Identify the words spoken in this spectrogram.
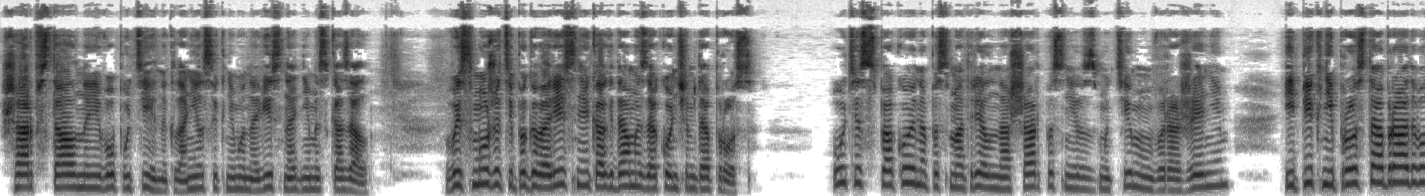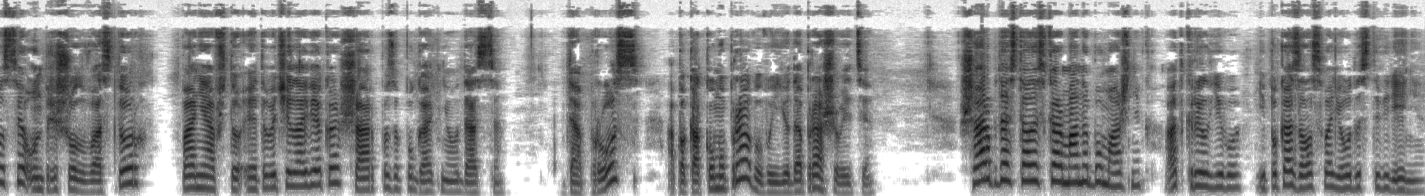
Шарп встал на его пути, наклонился к нему, навис над ним и сказал, «Вы сможете поговорить с ней, когда мы закончим допрос». Утис спокойно посмотрел на Шарпа с невозмутимым выражением, и Пик не просто обрадовался, он пришел в восторг, поняв, что этого человека Шарпу запугать не удастся. «Допрос? А по какому праву вы ее допрашиваете?» Шарп достал из кармана бумажник, открыл его и показал свое удостоверение.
